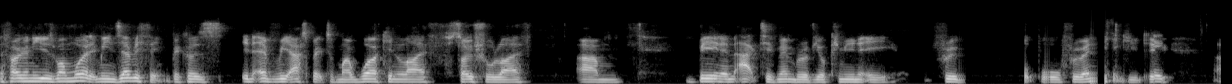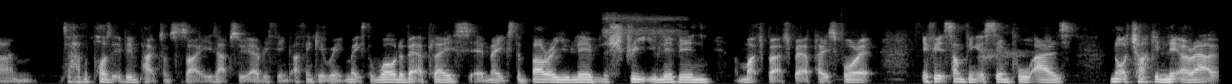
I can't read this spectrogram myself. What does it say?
If I'm going to use one word, it means everything because in every aspect of my working life, social life, um, being an active member of your community through football, through anything you do, um, to have a positive impact on society is absolutely everything. I think it re- makes the world a better place. It makes the borough you live, the street you live in, a much, much better place for it. If it's something as simple as not chucking litter out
